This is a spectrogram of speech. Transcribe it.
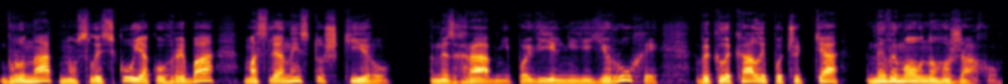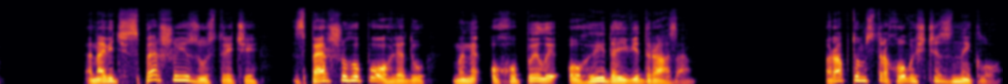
брунатну, слизьку, як у гриба, маслянисту шкіру. Незграбні, повільні її рухи викликали почуття невимовного жаху. А навіть з першої зустрічі, з першого погляду, мене охопили огида й відраза. Раптом страховище зникло.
